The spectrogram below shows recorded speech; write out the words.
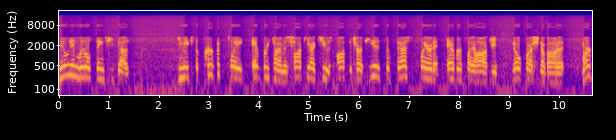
million little things he does. He makes the perfect play every time. His hockey IQ is off the charts. He is the best player to ever play hockey. No question about it. Mark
